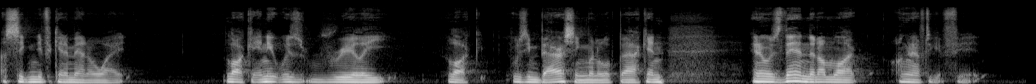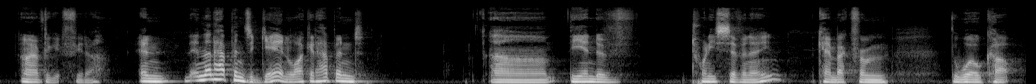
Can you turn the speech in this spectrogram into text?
a significant amount of weight, like, and it was really like it was embarrassing when I look back, and and it was then that I'm like, I'm going to have to get fit. I have to get fitter, and and that happens again. Like it happened um, the end of 2017. Came back from the World Cup,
